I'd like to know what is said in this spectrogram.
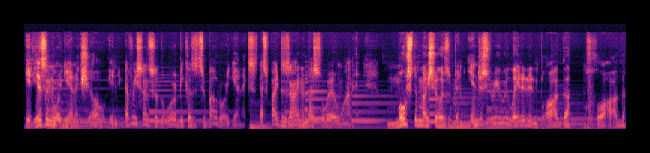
It is an organic show in every sense of the word because it's about organics. That's by design and that's the way I want it. Most of my shows have been industry related in blog, vlog,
